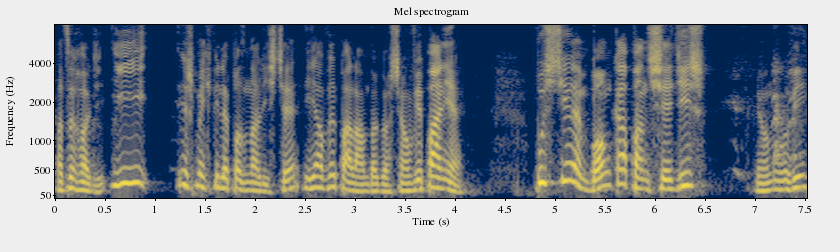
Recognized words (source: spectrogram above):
O co chodzi? I już mnie chwilę poznaliście i ja wypalam do gościa. Mówię, panie, puściłem bąka, pan siedzisz? I on mówi,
